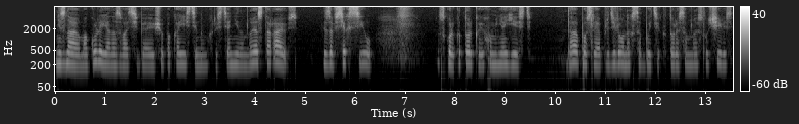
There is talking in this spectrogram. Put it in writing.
Не знаю, могу ли я назвать себя еще пока истинным христианином, но я стараюсь изо всех сил, сколько только их у меня есть, да, после определенных событий, которые со мной случились.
